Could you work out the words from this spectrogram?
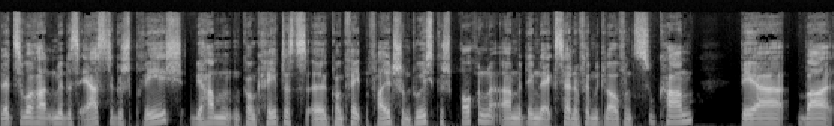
Letzte Woche hatten wir das erste Gespräch. Wir haben ein konkretes, äh, konkreten Fall schon durchgesprochen, äh, mit dem der externe Vermittler auf uns zukam der war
